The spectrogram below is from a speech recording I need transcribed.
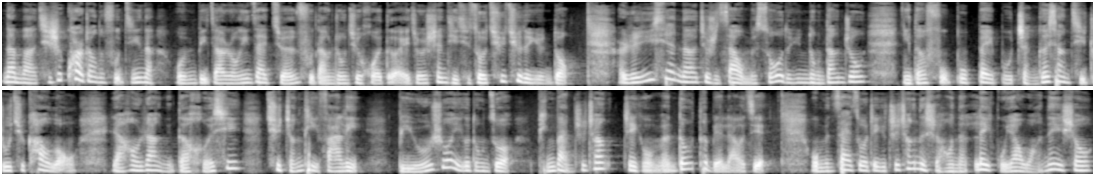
那么其实块状的腹肌呢，我们比较容易在卷腹当中去获得，也就是身体去做屈曲的运动。而人鱼线呢，就是在我们所有的运动当中，你的腹部、背部整个向脊柱去靠拢，然后让你的核心去整体发力。比如说一个动作，平板支撑，这个我们都特别了解。我们在做这个支撑的时候呢，肋骨要往内收，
